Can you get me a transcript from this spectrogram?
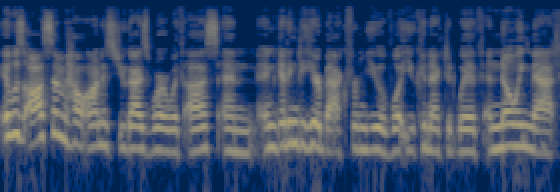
It was awesome how honest you guys were with us and and getting to hear back from you of what you connected with and knowing that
